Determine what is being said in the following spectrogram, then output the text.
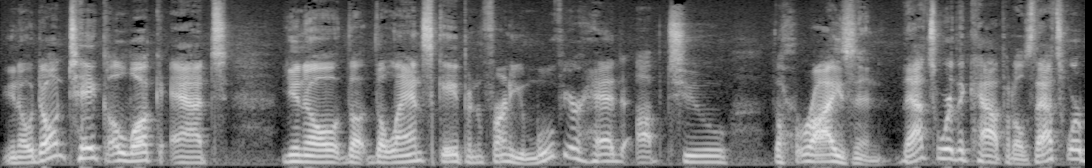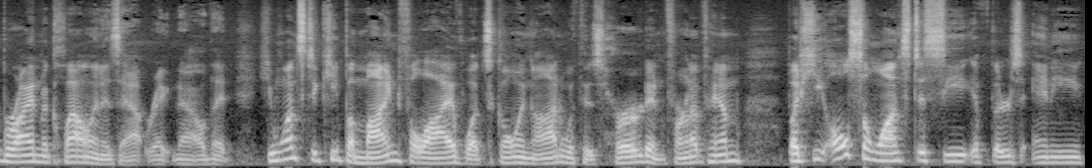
you know don't take a look at you know the the landscape in front of you move your head up to the horizon that's where the capitals that's where brian maclellan is at right now that he wants to keep a mindful eye of what's going on with his herd in front of him but he also wants to see if there's any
